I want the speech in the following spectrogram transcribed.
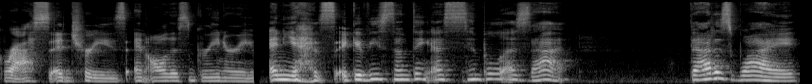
grass and trees and all this greenery. And yes, it could be something as simple as that. That is why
